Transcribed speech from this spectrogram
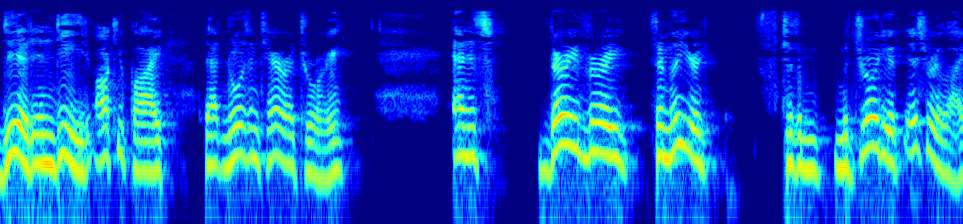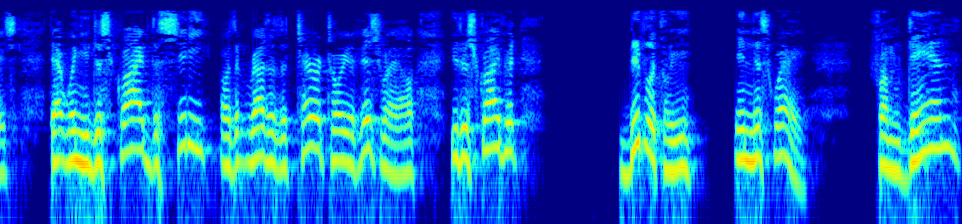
did indeed occupy that northern territory, and it's very, very familiar to the majority of Israelites that when you describe the city, or the, rather the territory of Israel, you describe it biblically in this way. From Dan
